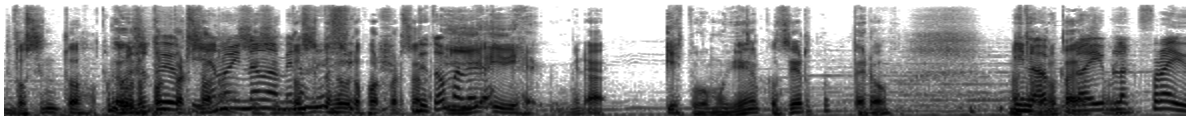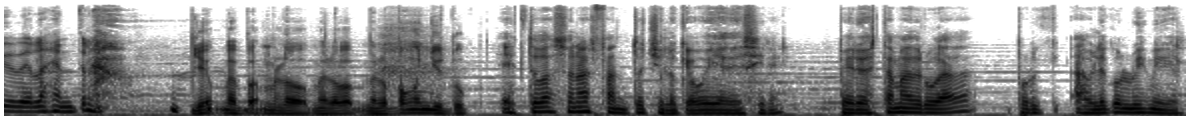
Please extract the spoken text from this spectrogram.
200 Por euros por persona. no hay sí, nada sí, menos 200 de- euros por de persona. y dije, mira, y estuvo muy bien el concierto, pero... y no, no hay eso. Black Friday de las entradas. Yo me, me lo, me lo- me lo pongo en YouTube. Esto va a sonar fantoche lo que voy a decir, ¿eh? Pero esta madrugada, porque hablé con Luis Miguel.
